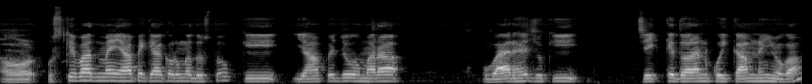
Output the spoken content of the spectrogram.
और उसके बाद मैं यहाँ पे क्या करूँगा दोस्तों कि यहाँ पे जो हमारा वायर है जो कि चेक के दौरान कोई काम नहीं होगा,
